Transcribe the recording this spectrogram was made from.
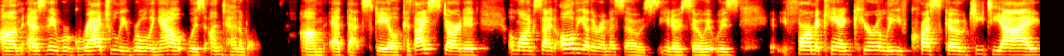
um, as they were gradually rolling out was untenable um, at that scale. Because I started alongside all the other MSOs, you know, so it was PharmaCann, Curaleaf, Cresco, GTI,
